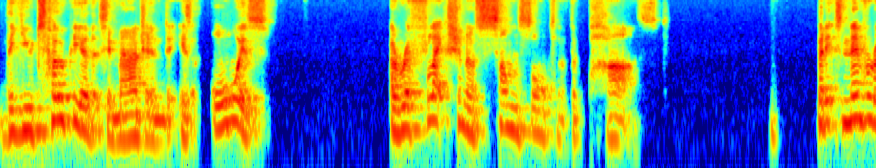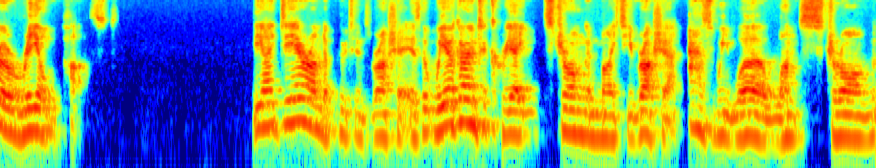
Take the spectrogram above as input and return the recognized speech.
the utopia that's imagined is always a reflection of some sort of the past. But it's never a real past. The idea under Putin's Russia is that we are going to create strong and mighty Russia as we were once strong,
